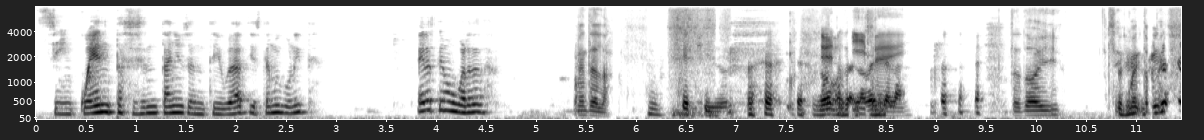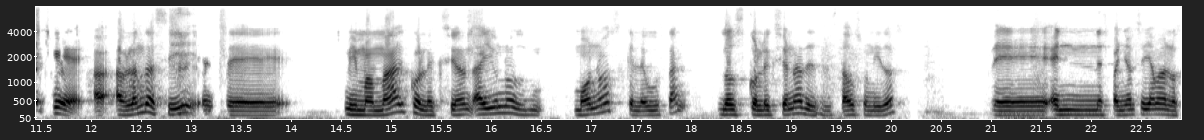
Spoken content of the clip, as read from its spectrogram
50, 60 años de antigüedad y está muy bonita. Ahí la tengo guardada. Véndela, Qué chido. En Vamos a la véndela. eBay. te doy 50 pesos. Fíjate que a- hablando así, este, mi mamá colecciona, hay unos monos que le gustan, los colecciona desde Estados Unidos. Eh, en español se llaman los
